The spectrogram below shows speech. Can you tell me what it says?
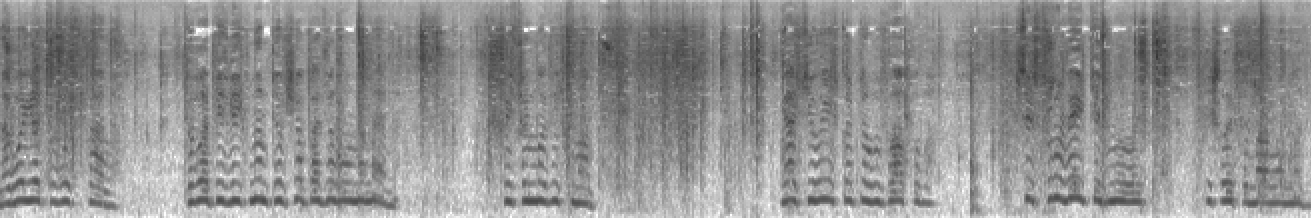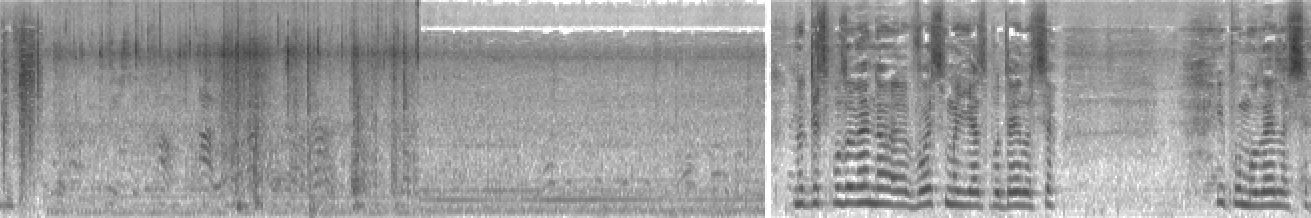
На я того спала. Того під вікном то все падало на мене. Кричимо вікном. Я ще вискочила, злапала. Сестру витягнули. Пішли помалу на двір. Ну, десь половина восьмої я збудилася і помолилася.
